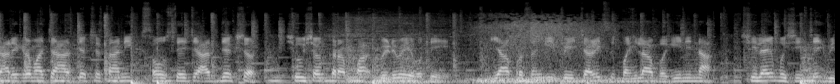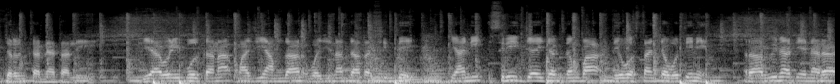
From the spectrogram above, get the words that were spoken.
कार्यक्रमाच्या अध्यक्षस्थानी संस्थेचे अध्यक्ष शिवशंकरप्पा बिडवे होते. या प्रसंगी बेचाळीस महिला भगिनींना शिलाई मशीनचे वितरण करण्यात आले. यावेळी बोलताना माजी आमदार वैजनाथदादा शिंदे यांनी श्री जय जगदंबा देवस्थानच्या वतीने राबविण्यात येणाऱ्या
